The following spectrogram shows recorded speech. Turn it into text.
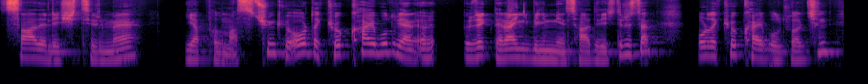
Sadeleştirme yapılmaz. Çünkü orada kök kaybolur. Yani özellikle herhangi bilinmeyeni sadeleştirirsen orada kök kaybolacağı için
